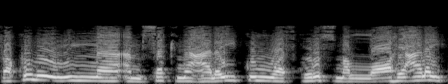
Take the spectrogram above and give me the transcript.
فكلوا مما أمسكن عليكم واذكروا اسم الله عليه.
